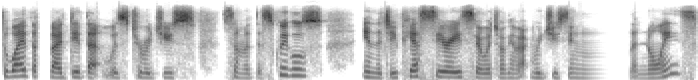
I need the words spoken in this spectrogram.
the way that I did that was to reduce some of the squiggles in the GPS series. So we're talking about reducing the noise.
